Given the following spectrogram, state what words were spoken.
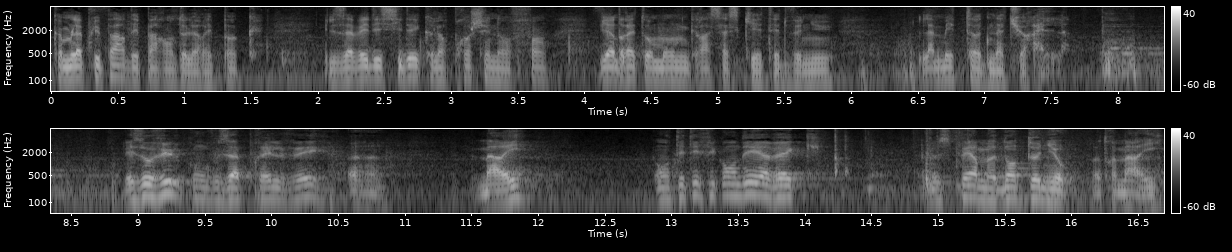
Comme la plupart des parents de leur époque, ils avaient décidé que leur prochain enfant viendrait au monde grâce à ce qui était devenu la méthode naturelle. Les ovules qu'on vous a prélevés, euh, Marie, ont été fécondés avec le sperme d'Antonio, votre mari.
